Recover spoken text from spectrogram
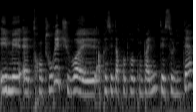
aimer être entouré, tu vois, et après c'est ta propre compagnie, t'es solitaire,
